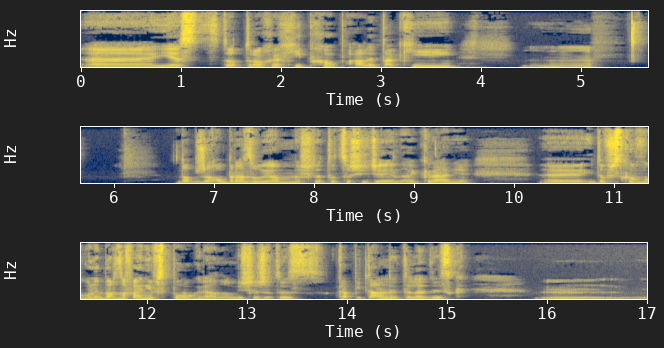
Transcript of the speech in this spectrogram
E, jest to trochę hip-hop, ale taki mm, dobrze obrazują, myślę, to, co się dzieje na ekranie. E, I to wszystko w ogóle bardzo fajnie współgra. No, myślę, że to jest kapitalny teledysk. Mm,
